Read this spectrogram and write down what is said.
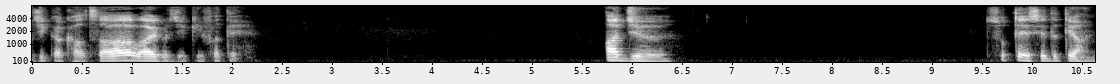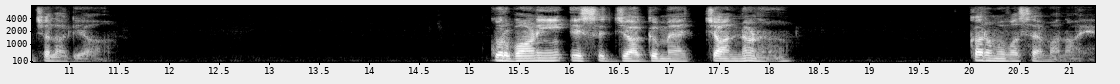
ਜੀ ਕਾ ਖਾਲਸਾ ਵਾਹਿਗੁਰੂ ਜੀ ਕੀ ਫਤਿਹ ਅੱਜ ਸੁੱਤੇ ਸਿੱਧ ਧਿਆਨ ਚਲਾ ਗਿਆ ਗੁਰਬਾਣੀ ਇਸ ਜਗ ਮੈਂ ਚਾਨਣ ਕਰਮ ਵਸੈ ਮਨ ਆਏ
